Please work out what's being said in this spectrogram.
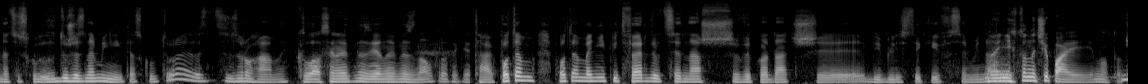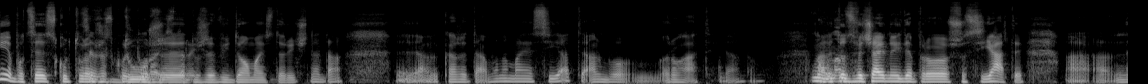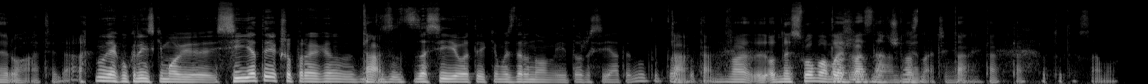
на цю скульптуру. Дуже знаменита скульптура з, рогами. Клас, я навіть не, я навіть не знав про таке. Так, потім, потім мені підтвердив це наш викладач біблістиків біблістики в Ну і ніхто не чіпає її. Ну, то... Ні, бо це скульптура, Це вже скульптура дуже, історична. дуже відома, історична. Да. Е, Але каже, так, вона має сіяти або рогати. Да, там. Ну, Але нам- тут, звичайно, йде про що сіяти, а, не рогати. Да. Ну, як в українській мові сіяти, якщо пере... Так. засіювати якимось зерном і теж сіяти. Ну, то, то, Так, то, так. Два, одне слово має два значення. два значення Так, так, так. Тобто так само.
